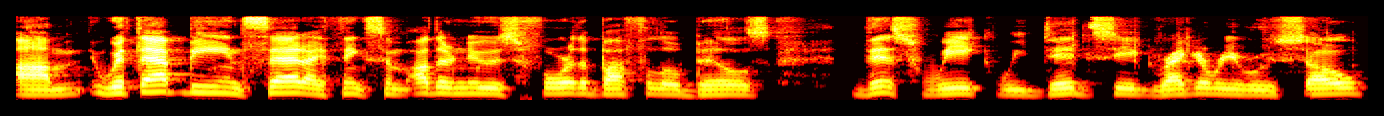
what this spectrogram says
um, with that being said, I think some other news for the Buffalo Bills this week we did see Gregory Rousseau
